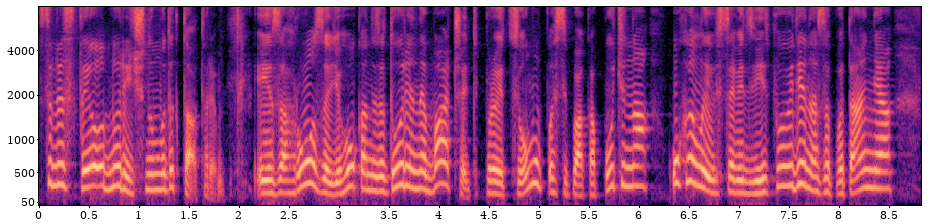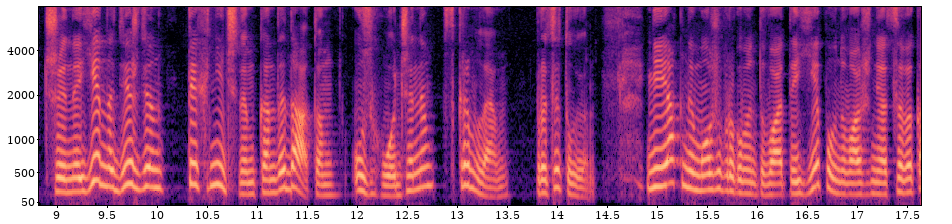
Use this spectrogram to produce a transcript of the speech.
71-річному диктаторі. І загрози в його кандидатурі не бачить. При цьому посіпака Путіна ухилився від відповіді на запитання, чи не є Надіждін технічним кандидатом, узгодженим з Кремлем. Процитую: ніяк не можу прокоментувати. Є повноваження ЦВК.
